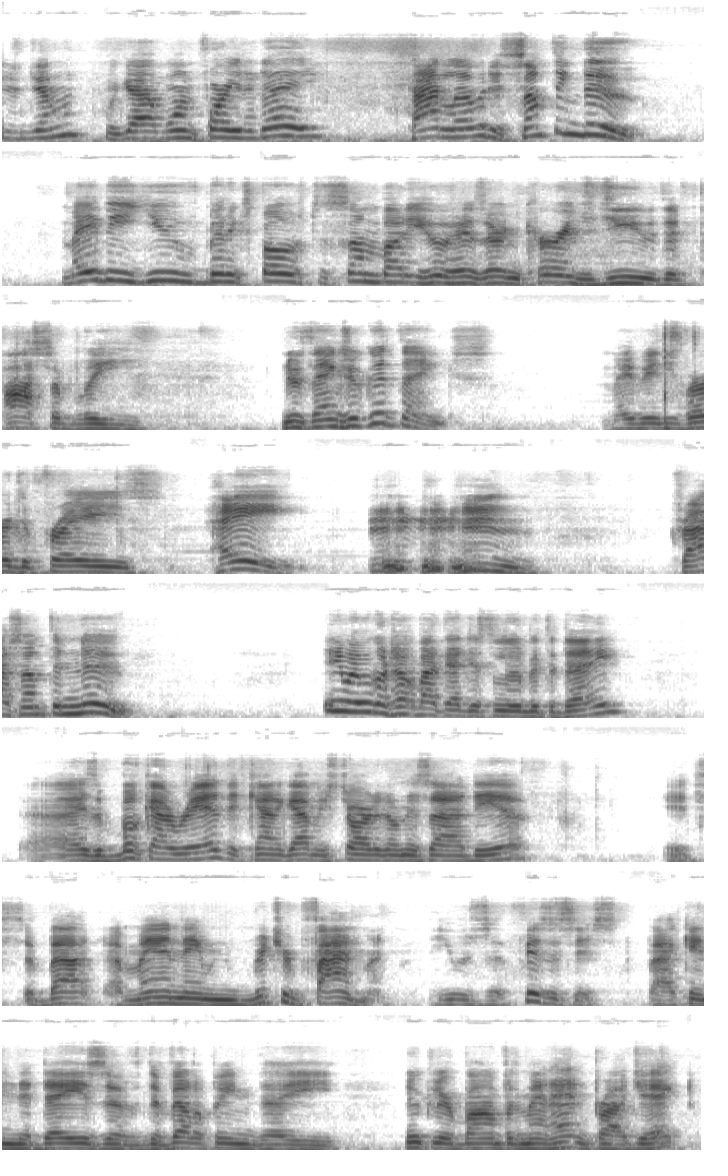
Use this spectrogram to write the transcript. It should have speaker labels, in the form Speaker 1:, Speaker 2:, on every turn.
Speaker 1: ladies and gentlemen. We got one for you today. Title of it is Something New. Maybe you've been exposed to somebody who has encouraged you that possibly new things are good things. Maybe you've heard the phrase, hey, try something new. Anyway, we're going to talk about that just a little bit today. Uh, there's a book I read that kind of got me started on this idea. It's about a man named Richard Feynman. He was a physicist back in the days of developing the nuclear bomb for the Manhattan Project.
